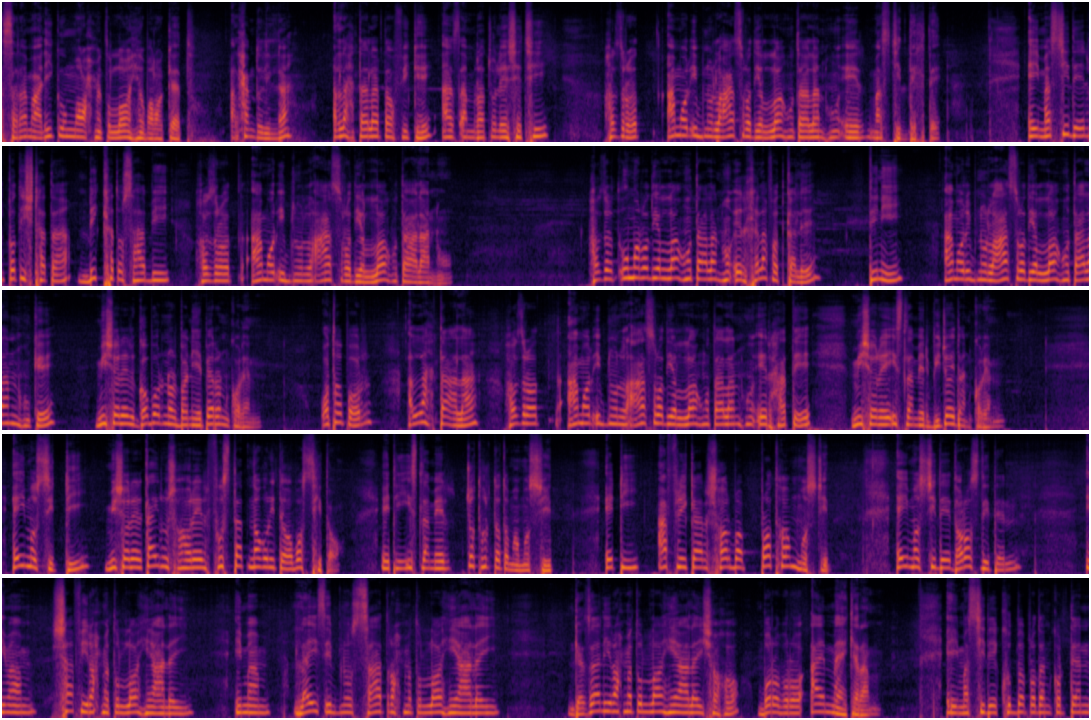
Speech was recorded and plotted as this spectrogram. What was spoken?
আসসালামু আলাইকুম রহমতুল্লাহ বরকাত আলহামদুলিল্লাহ, আল্লাহ তালার তৌফিকে আজ আমরা চলে এসেছি হজরত আমর ইবনুল আস রদিয়াল্লাহ তালাহু এর মসজিদ দেখতে। এই মসজিদের প্রতিষ্ঠাতা বিখ্যাত সাহাবি হজরত আমর ইবনুল আস রদিয়াল্লাহ তালাহু হজরত উমর রদিয়াল্লাহ তালাহু এর খেলাফতকালে তিনি আমর ইবনুল আস রদিয়াল্লাহ তালাহুকে মিশরের গভর্নর বানিয়ে প্রেরণ করেন। অতপর আল্লাহ তালা হজরত আমর ইবনুল আসরদি আল্লাহ তালাহু এর হাতে মিশরে ইসলামের বিজয় দান করেন। এই মসজিদটি মিশরের কাইরু শহরের ফুস্তাত নগরীতে অবস্থিত। এটি ইসলামের চতুর্থতম মসজিদ। এটি আফ্রিকার সর্বপ্রথম মসজিদ। এই মসজিদে দরস দিতেন ইমাম শাফি রহমতুল্লাহ আলাই ইমাম লাইস ইবনু সাদ রহমতুল্লাহ আলাই, গাজালি রহমতুল্লাহ আলাই সহ বড় বড় আয়ম্মায় কেরাম। এই মসজিদে খুদ্া প্রদান করতেন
